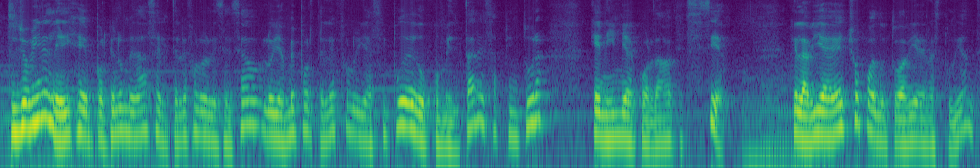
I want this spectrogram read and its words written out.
Entonces yo vine y le dije, ¿por qué no me das el teléfono del licenciado? Lo llamé por teléfono y así pude documentar esa pintura que ni me acordaba que existía, que la había hecho cuando todavía era estudiante.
